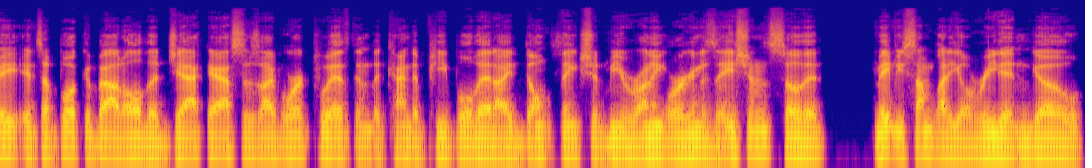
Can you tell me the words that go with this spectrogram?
it's a book about all the jackasses I've worked with and the kind of people that I don't think should be running organizations so that maybe somebody will read it and go,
